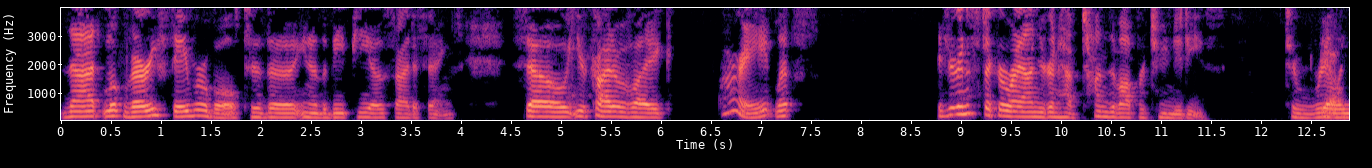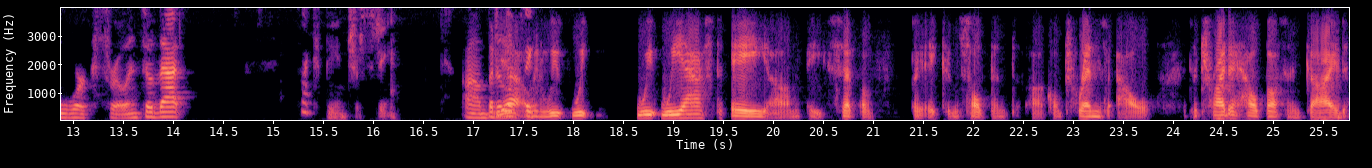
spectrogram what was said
that look very favorable to the, you know, the BPO side of things. So you're kind of like, all right, let's, if you're going to stick around, you're going to have tons of opportunities to really yeah. work through. And so that, that could be interesting. Um, but it yeah, looks like I mean, we, we, we we asked a um, a set of a, a consultant uh, called Trends Owl to try to help us and guide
